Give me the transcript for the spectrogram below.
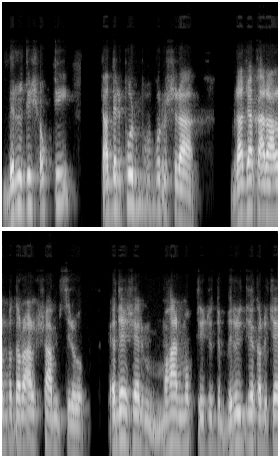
বিরোধী শক্তি। তাদের পূর্বপুরুষরা রাজাকার আলবদর আল শাম ছিল এদেশের মহান মুক্তিযুদ্ধ বিরোধিতা করেছে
